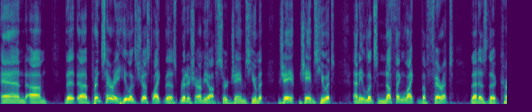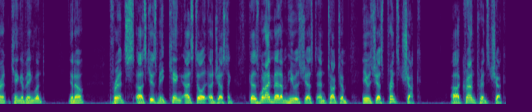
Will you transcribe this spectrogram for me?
And um, that uh, Prince Harry, he looks just like this British Army officer, James Hewitt, J- James Hewitt, and he looks nothing like the ferret that is the current King of England, you know? Prince, uh, excuse me, King, uh, still adjusting. Because when I met him, he was just, and talked to him, he was just Prince Chuck, uh, Crown Prince Chuck.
